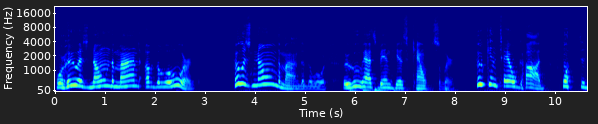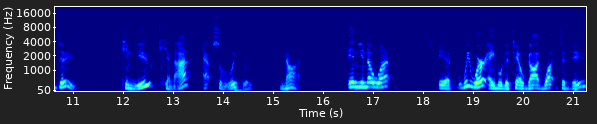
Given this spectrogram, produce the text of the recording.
For who has known the mind of the Lord? Who has known the mind of the Lord? Who has been his counselor? Who can tell God what to do? Can you? Can I? Absolutely not. And you know what? If we were able to tell God what to do,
